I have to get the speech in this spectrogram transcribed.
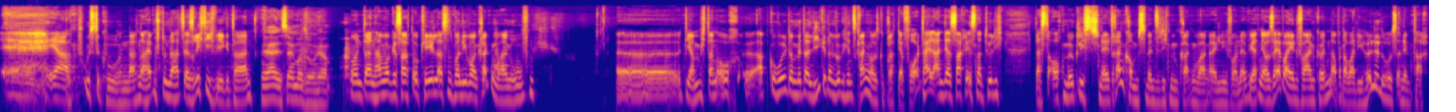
Äh, ja, Pustekuchen. Nach einer halben Stunde hat es erst richtig wehgetan. ja, ist ja immer so, ja. Und dann haben wir gesagt, okay, lass uns mal lieber einen Krankenwagen rufen. Äh, die haben mich dann auch äh, abgeholt und mit der Liege dann wirklich ins Krankenhaus gebracht. Der Vorteil an der Sache ist natürlich, dass du auch möglichst schnell drankommst, wenn sie dich mit dem Krankenwagen einliefern. Ne? Wir hätten ja auch selber hinfahren können, aber da war die Hölle los an dem Tag.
